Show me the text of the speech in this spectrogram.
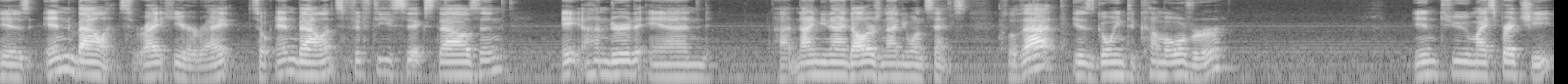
is in balance right here, right? So in balance, $56,899.91. Uh, so that is going to come over into my spreadsheet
